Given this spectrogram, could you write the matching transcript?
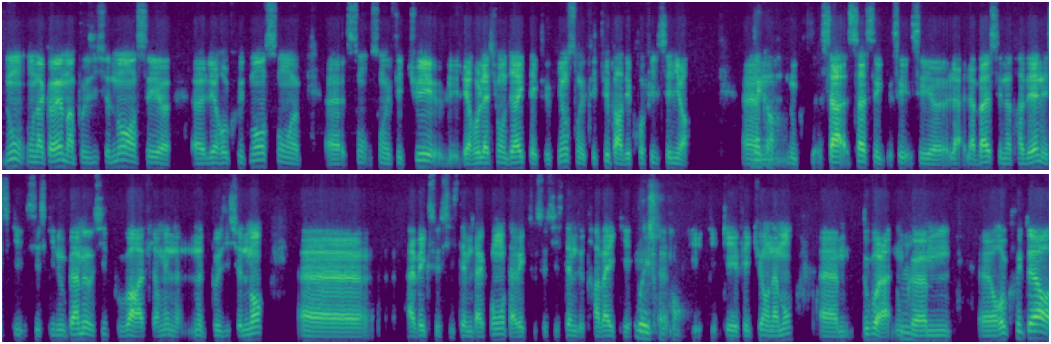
nous, on a quand même un positionnement. C'est les recrutements sont, sont, sont, effectués, les, relations en direct avec le client sont effectuées par des profils seniors. D'accord. donc ça, ça c'est la, la, base, c'est notre ADN et c'est ce qui nous permet aussi de pouvoir affirmer notre positionnement avec ce système d'acompte, avec tout ce système de travail qui est, euh, qui, est effectué en amont. Euh, donc voilà, donc, mm. euh, recruteur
